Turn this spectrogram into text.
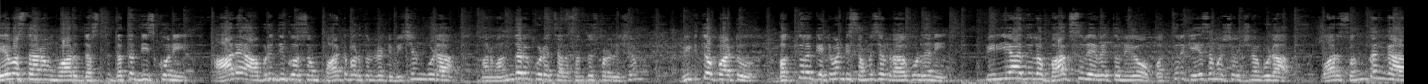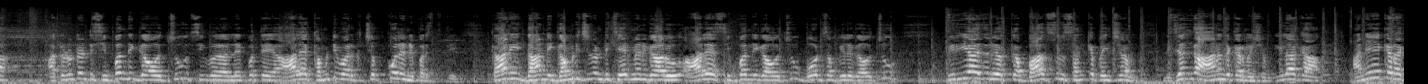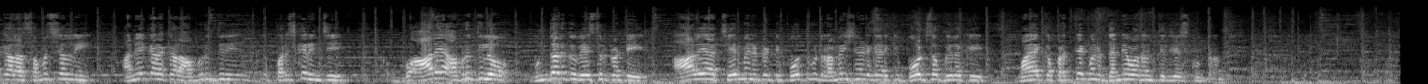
దేవస్థానం వారు దత్త తీసుకొని ఆలయ అభివృద్ధి కోసం పాటుపడుతున్నటువంటి విషయం కూడా మనం అందరూ కూడా చాలా సంతోషపడే విషయం. వీటితో పాటు భక్తులకు ఎటువంటి సమస్యలు రాకూడదని ఫిర్యాదుల బాక్సులు ఏవైతే ఉన్నాయో భక్తులకు ఏ సమస్య వచ్చినా కూడా వారు సొంతంగా అక్కడ ఉన్నటువంటి సిబ్బందికి కావచ్చు లేకపోతే ఆలయ కమిటీ వారికి చెప్పుకోలేని పరిస్థితి. కానీ దాన్ని గమనించినటువంటి చైర్మన్ గారు ఆలయ సిబ్బంది కావచ్చు బోర్డు సభ్యులు కావచ్చు ఫిర్యాదుల యొక్క బాక్సుల సంఖ్య పెంచడం నిజంగా ఆనందకరమైన విషయం. ఇలాగా అనేక రకాల సమస్యల్ని అనేక రకాల అభివృద్ధిని పరిష్కరించి ఆలయ అభివృద్ధిలో ముందడుగు వేస్తున్నటువంటి ఆలయ చైర్మన్ అయినటువంటి పోతుకుంటు రమేష్ నాయుడు గారికి బోర్డు సభ్యులకి మా యొక్క ప్రత్యేకమైన ధన్యవాదాలు తెలియజేసుకుంటున్నాను.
